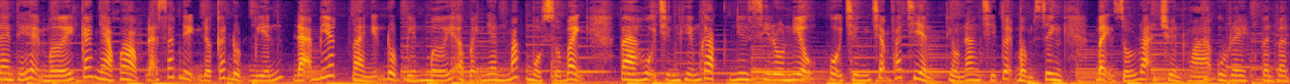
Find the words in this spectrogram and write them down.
gen thế hệ mới, các nhà khoa học đã xác định được các đột biến đã biết và những đột biến mới ở bệnh nhân mắc một số bệnh và hội chứng hiếm gặp như siro niệu, hội chứng chậm phát triển, thiểu năng trí tuệ bẩm sinh, bệnh rối loạn chuyển hóa ure, vân vân.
